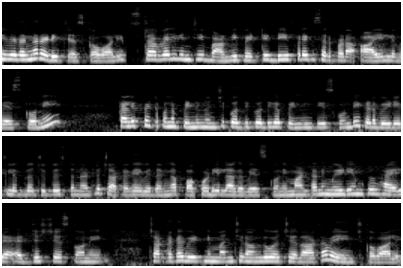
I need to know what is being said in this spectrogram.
ఈ విధంగా రెడీ చేసుకోవాలి. స్టవ్ వెలిగించి బాండి పెట్టి డీప్ ఫ్రైకి సరిపడా ఆయిల్ వేసుకొని కలిపెట్టుకున్న పిండి నుంచి కొద్ది కొద్దిగా పిండిని తీసుకుంటే ఇక్కడ వీడియో క్లిప్లో చూపిస్తున్నట్లు చక్కగా ఈ విధంగా పకోడీ లాగా వేసుకొని మంటని మీడియం టు హైలో అడ్జస్ట్ చేసుకొని చక్కగా వీటిని మంచి రంగు వచ్చేదాకా వేయించుకోవాలి.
